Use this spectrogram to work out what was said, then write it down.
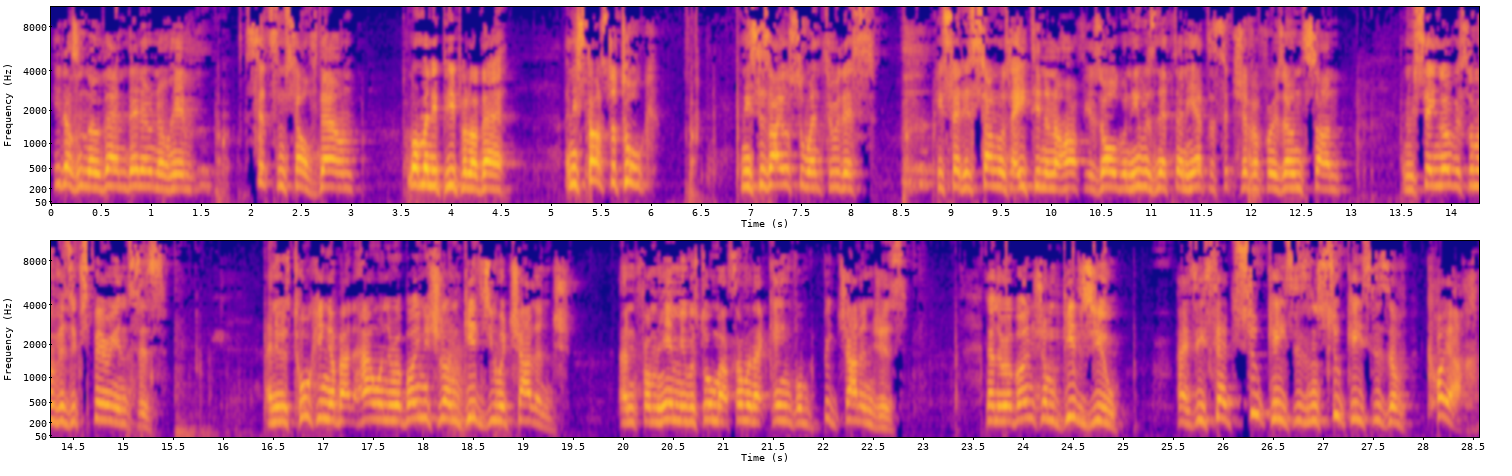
He doesn't know them, they don't know him. Sits himself down. Not many people are there. And he starts to talk. And he says, I also went through this. He said his son was 18 and a half years old when he was nifta and he had to sit shiva for his own son. And he was saying over some of his experiences. And he was talking about how when the Ribbono Shel Olam gives you a challenge, and from him he was talking about someone that came from big challenges, then the Ribbono Shel Olam gives you, as he said, suitcases and suitcases of koyach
